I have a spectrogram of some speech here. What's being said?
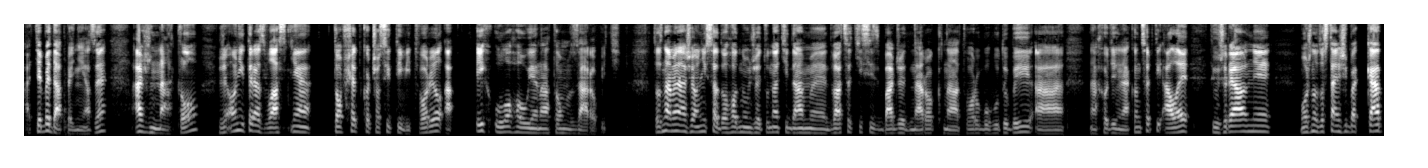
a tebe dá peniaze, až na to, že oni teraz vlastnia to všetko, čo si ty vytvoril a ich úlohou je na tom zarobiť. To znamená, že oni sa dohodnú, že tu na ti dáme 20 tisíc budget na rok na tvorbu hudby a na chodenie na koncerty, ale ty už reálne možno dostaneš iba kat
